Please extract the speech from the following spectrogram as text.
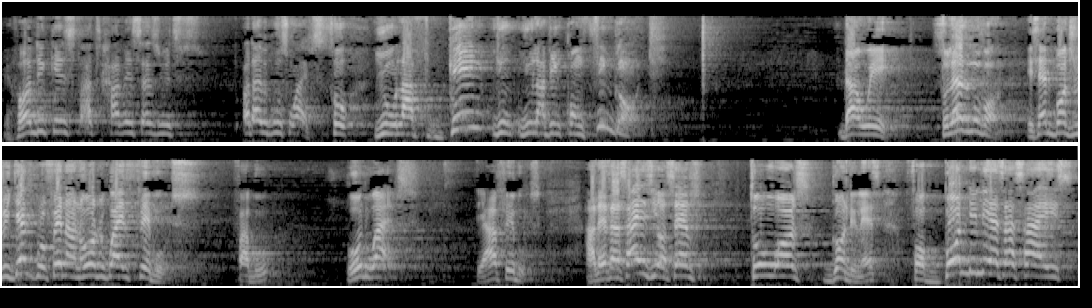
Before deacons start having sex with other people's wives. So you will have gained, you, you will have been configured that way. So let's move on. He said, but reject profane and old wives' fables. Fabu. Old wives. They are fables. And exercise yourself towards godliness, for bodily exercise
